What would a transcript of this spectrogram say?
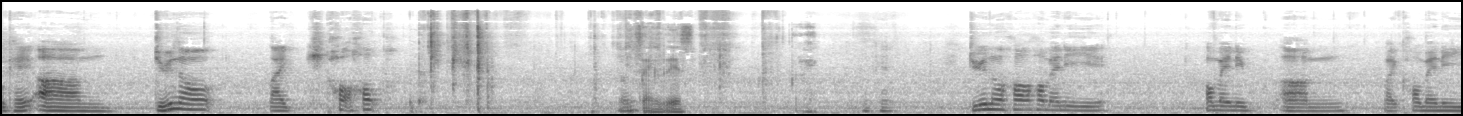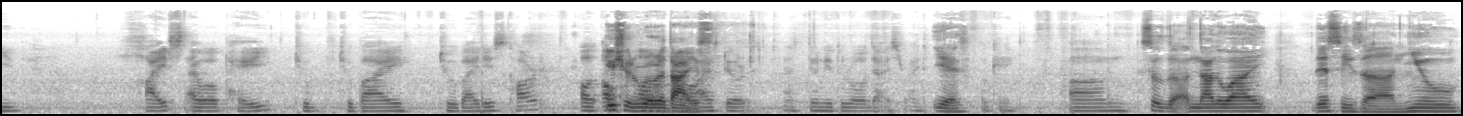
Okay. Um, do you know, like how how? It's like this. Okay. Okay. Do you know how how many, how many um, like how many heights I will pay to to buy to buy this card? Oh, You should roll the dice. I still need to roll dice, right? Yes. Okay. Um. So the another one, this is a new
